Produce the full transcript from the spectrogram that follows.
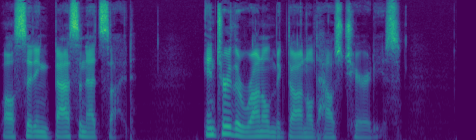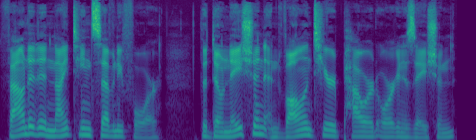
while sitting bassinet side. Enter the Ronald McDonald House Charities. Founded in 1974, the donation and volunteer powered organization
